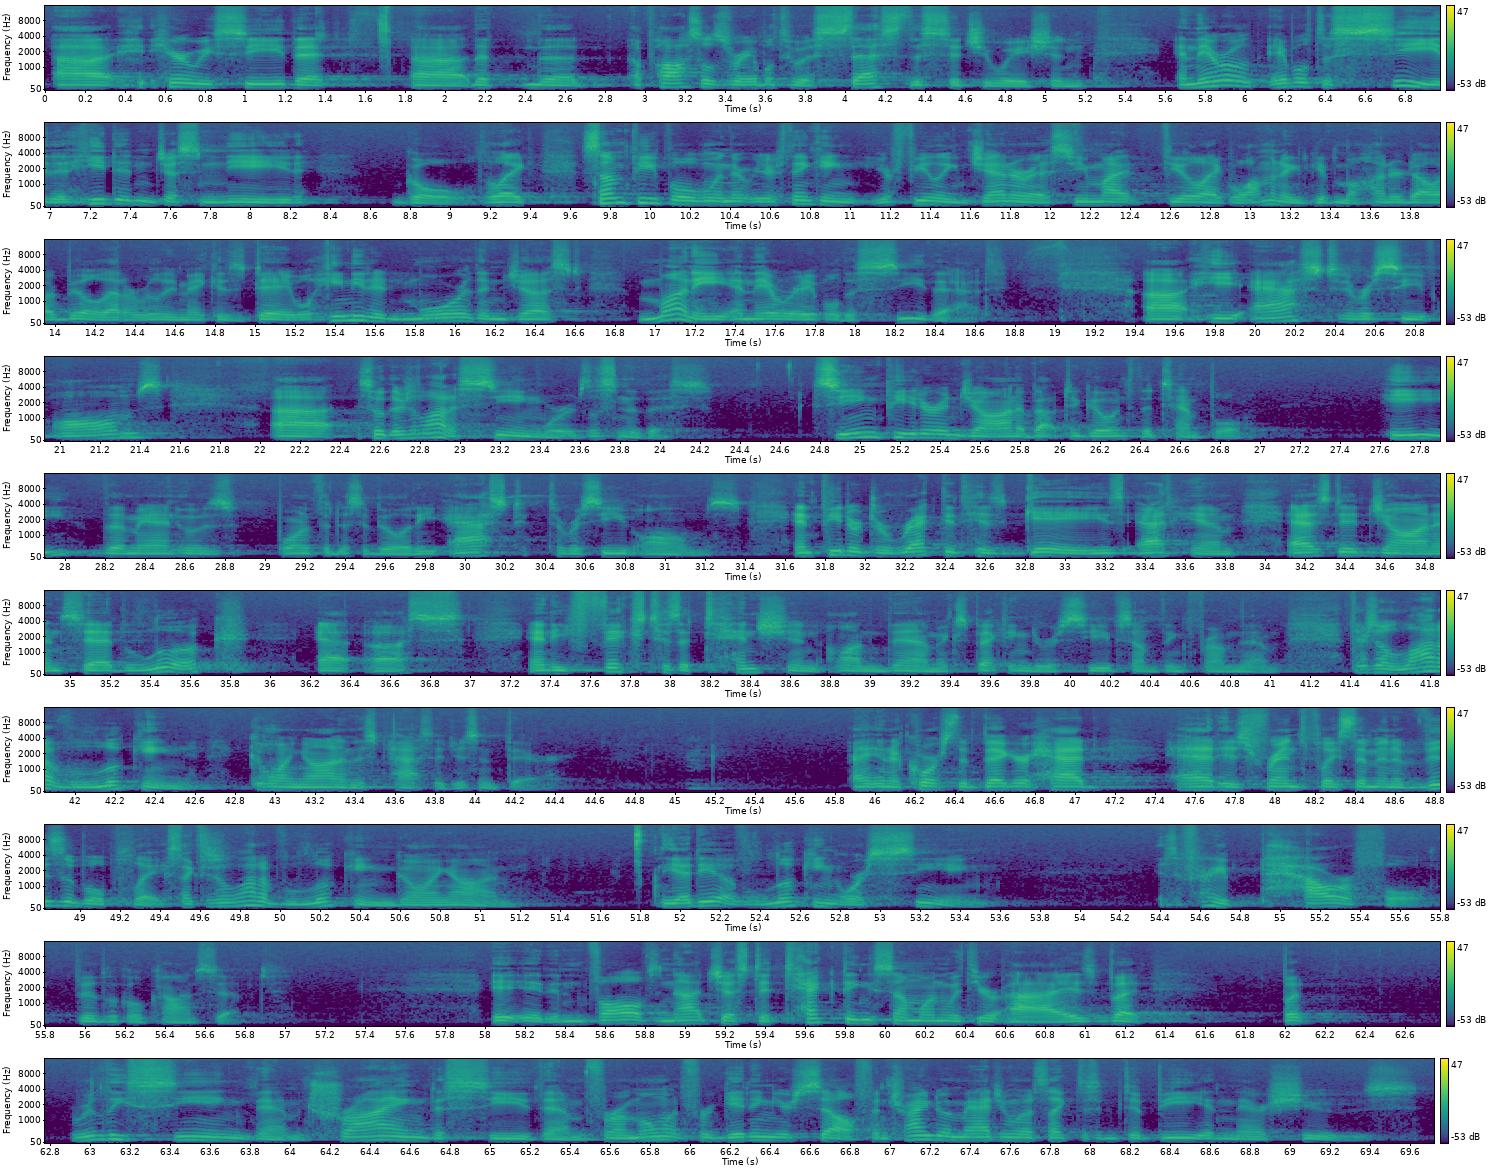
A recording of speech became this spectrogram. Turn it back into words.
uh, here we see that, uh, that the apostles were able to assess the situation, and they were able to see that he didn't just need gold. Like some people, when you're thinking you're feeling generous, you might feel like, well, I'm going to give him a $100 bill. That'll really make his day. Well, he needed more than just money, and they were able to see that. Uh, he asked to receive alms. Uh, so there's a lot of seeing words. Listen to this. Seeing Peter and John about to go into the temple, he, the man who was born with a disability, asked to receive alms. And Peter directed his gaze at him, as did John, and said, Look at us. And he fixed his attention on them, expecting to receive something from them. There's a lot of looking going on in this passage, isn't there? And of course, the beggar had, had his friends place them in a visible place. Like there's a lot of looking going on. The idea of looking or seeing is a very powerful biblical concept. It, it involves not just detecting someone with your eyes, but, but really seeing them, trying to see them, for a moment forgetting yourself, and trying to imagine what it's like to, to be in their shoes.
